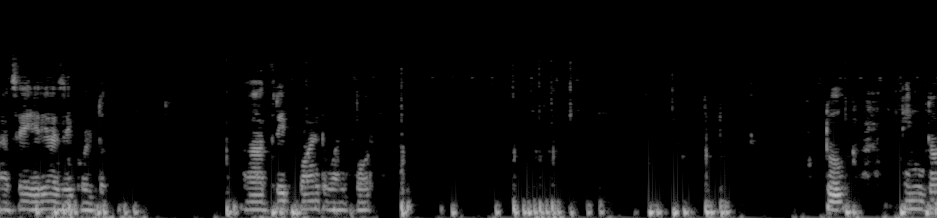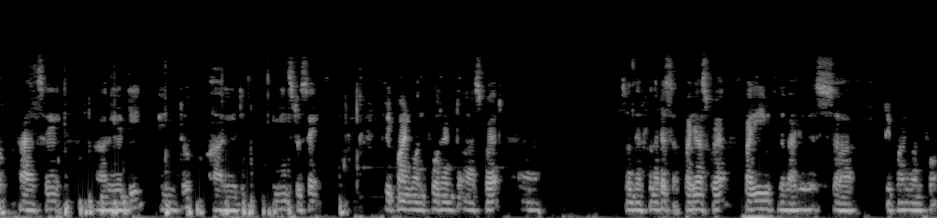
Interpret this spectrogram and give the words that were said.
I'll say area is equal to uh, 3.14 2 into I'll say RAD into RAD means to say 3.14 into R square. Uh, so therefore that is pi r square. Pi with the value is uh, 3.14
